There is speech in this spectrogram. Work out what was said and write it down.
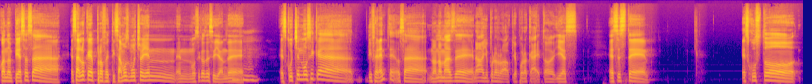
Cuando empiezas a... Es algo que profetizamos mucho ahí en, en Músicos de Sillón de escuchen música diferente. O sea, no nomás de, no, yo puro rock, yo puro acá y todo. Y es, es este, es justo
